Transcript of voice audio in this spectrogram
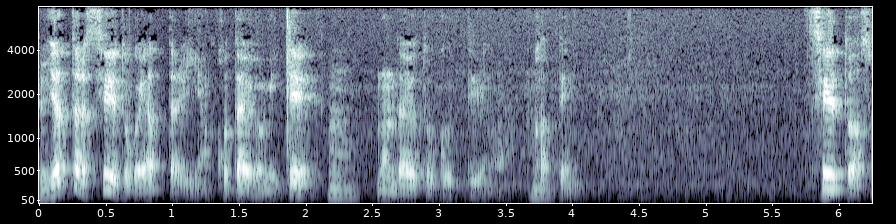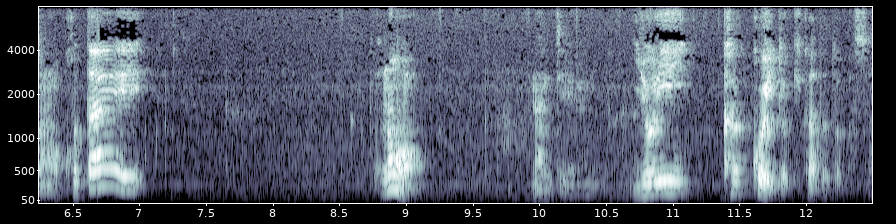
え？やったら生徒がやったらいいやん答えを見てうん。問題を解くっていうのは勝手に、生徒はその答えのなんていうのよりかっこいい解き方とかさ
